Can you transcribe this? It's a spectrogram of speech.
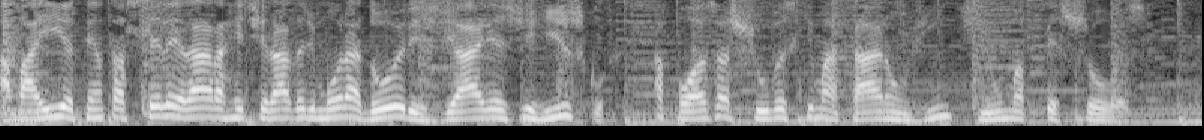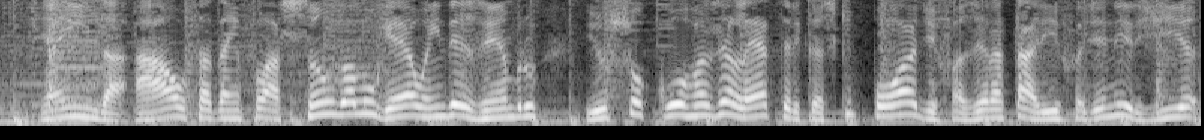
A Bahia tenta acelerar a retirada de moradores de áreas de risco após as chuvas que mataram 21 pessoas. E ainda a alta da inflação do aluguel em dezembro e o socorro às elétricas, que pode fazer a tarifa de energia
